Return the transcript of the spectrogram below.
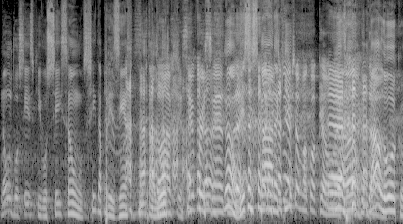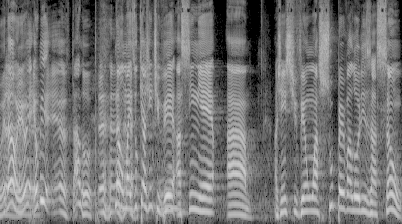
Não vocês, que vocês são cheios da presença, você tá louco. Top, 100%. Não, né? esses caras aqui. Deixa chamar qualquer um. Não, Tá louco. Não, eu, eu me. é, Tá louco. Não, mas o que a gente vê, assim, é a. A gente vê uma supervalorização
